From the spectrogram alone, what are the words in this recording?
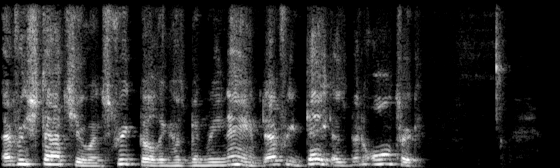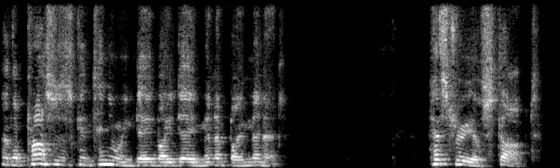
Every statue and street building has been renamed. Every date has been altered. And the process is continuing day by day, minute by minute. History has stopped.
